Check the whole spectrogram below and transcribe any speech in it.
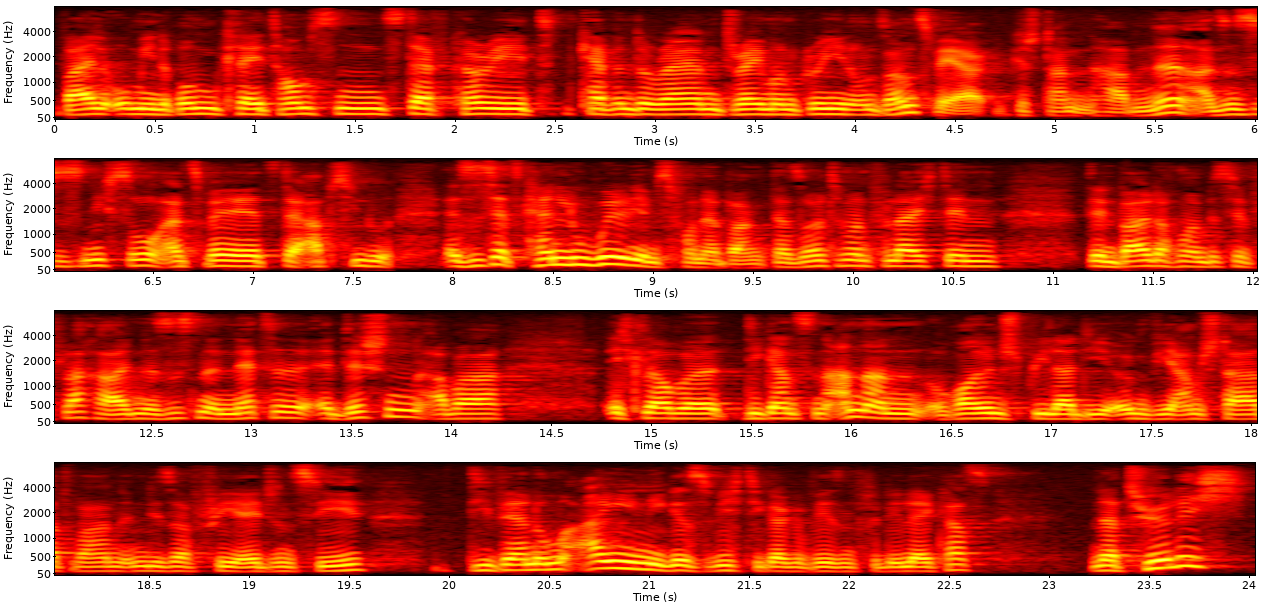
weil um ihn rum Clay Thompson, Steph Curry, Kevin Durant, Draymond Green und sonst wer gestanden haben. Ne? Also es ist nicht so, als wäre jetzt der absolute. Es ist jetzt kein Lou Williams von der Bank. Da sollte man vielleicht den den Ball doch mal ein bisschen flacher halten. Es ist eine nette Edition, aber ich glaube, die ganzen anderen Rollenspieler, die irgendwie am Start waren in dieser Free Agency, die wären um einiges wichtiger gewesen für die Lakers. Natürlich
